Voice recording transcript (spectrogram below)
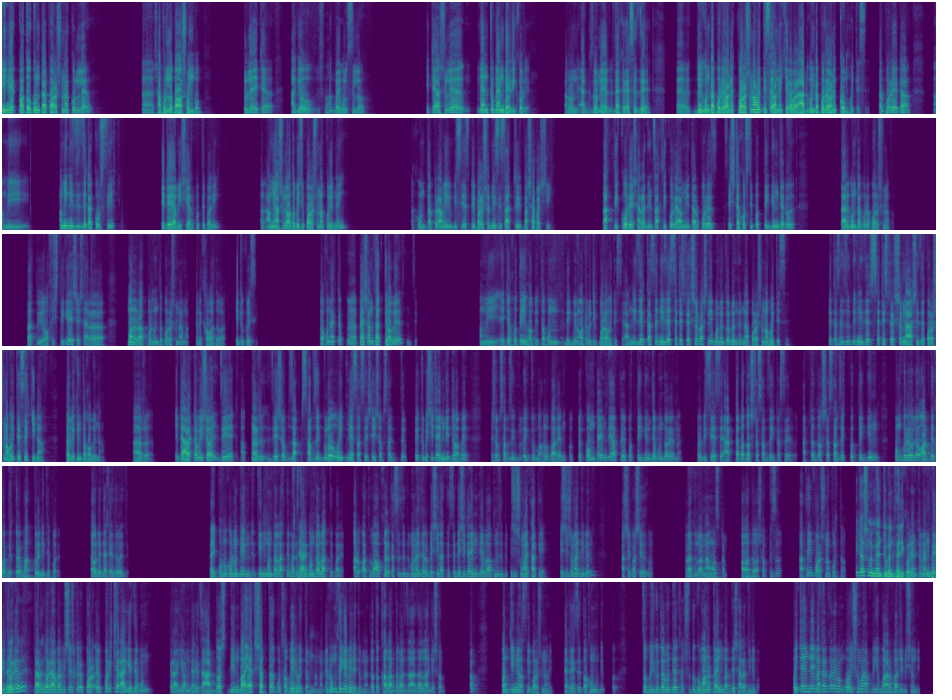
দিনে কত ঘণ্টা পড়াশোনা করলে সাফল্য পাওয়া সম্ভব? আসলে এটা আগেও সোহাগ ভাই বলছিল, এটা আসলে ম্যান টু ম্যান ভ্যারি করে। কারণ একজনের দেখা গেছে যে দুই ঘণ্টা পরে অনেক পড়াশোনা হইতেছে, অনেকের আবার আট ঘণ্টা পরে অনেক কম হইতেছে। তারপরে এটা আমি আমি নিজে যেটা করছি, এটাই আমি শেয়ার করতে পারি। আর আমি আসলে অত বেশি পড়াশোনা করি নাই। এখন তারপরে আমি বিসিএস প্রিপারেশন নিয়েছি চাকরির পাশাপাশি। চাকরি করে, সারাদিন চাকরি করে আমি তারপরে চেষ্টা করছি প্রত্যেকদিন যেন চার ঘণ্টা করে পড়াশোনা করি। চাকরি অফিস থেকে এসে সারা মনের রাগ পর্যন্ত পড়াশোনা, মাঝখানে খাওয়া দাওয়া এটুকুই। তখন একটা প্যাশন থাকতে হবে যে আমি এটা হতেই হবে, তখন দেখবেন অটোমেটিক পড়া হইতেছে। আর নিজের কাছে নিজের স্যাটিসফ্যাকশন আসলেই মনে করবেন যে না, পড়াশোনা হইতেছে। নিজের কাছে যদি নিজের স্যাটিসফ্যাকশন না আসে যে পড়াশোনা হইতেছে কি না তাহলে কিন্তু হবে না। আর এটা আরেকটা বিষয় যে আপনার যেসব সাবজেক্টগুলো উইকনেস আছে সেই সব সাবজেক্টগুলো একটু বেশি টাইম দিতে হবে যেসব সাবজেক্টগুলো একটু ভালো পারেন কম টাইম দিয়ে আপনি প্রত্যেক দিন যেমন ধরেন বিসিএস এ আটটা বা দশটা সাবজেক্ট আছে আটটা দশটা সাবজেক্ট প্রত্যেক দিন কম করে হলেও অর্ধেক অর্ধেক করে ভাগ করে নিতে পারেন তাহলে দেখা যাবে. কোনো কোনো দিন তিন ঘন্টাও লাগতে পারে চার হ্যাঁ। ঘন্টাও লাগতে পারে আর অথবা আপনার কাছে যদি মনে হয় যে বেশি লাগতেছে বেশি টাইম দিয়ে বা আপনার যদি বেশি সময় থাকে বেশি সময় দিবেন আশেপাশে খেলাধুলা নামাজ টামাজ, খাওয়া দাওয়া সবকিছু সাথেই পড়াশোনা করতে হবে। এটা আসলে ম্যান টু ম্যান ভ্যারি করে। ম্যান টু ম্যান ভেরি করে। তারপরে আবার বিশেষ করে পরীক্ষার আগে যেমন পরীক্ষার আগে আমি দেখা যাচ্ছে আট দশ দিন বা এক সপ্তাহ কোথাও বের হইতাম না। মানে রুম থেকে বের হইতাম না। যত খাবার দাবার যা যা লাগে সব কন্টিনিউয়াসলি পড়াশোনা হইতো। দেখা গেছে তখন কিন্তু চব্বিশ ঘণ্টার মধ্যে শুধু ঘুমানোর টাইম বাদ দিয়ে সারাদিনে। ওই টাইমটাই ম্যাটার করে এবং ওই সময় আপনাকে বারবার রিভিশন দিতে।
